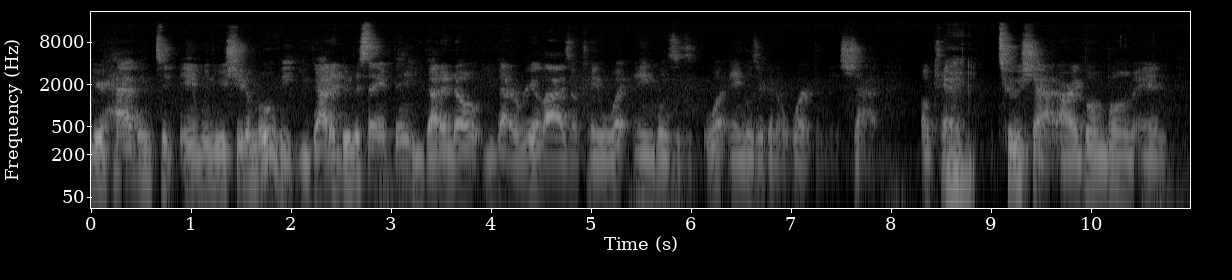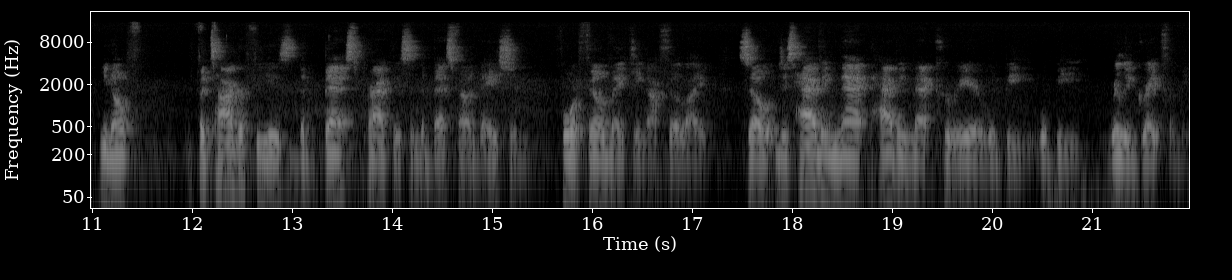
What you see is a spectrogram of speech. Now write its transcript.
you're having to and when you shoot a movie you got to do the same thing. You got to know you got to realize okay what angles is what angles are going to work in this shot. Okay mm. two shot all right boom boom. And you know photography is the best practice and the best foundation for filmmaking i feel like. So just having that having that career would be would be really great for me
